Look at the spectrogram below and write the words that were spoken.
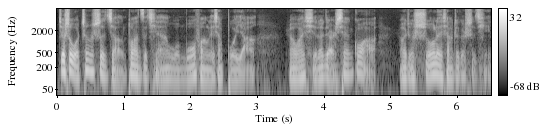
就是我正式讲段子前，我模仿了一下博洋，然后我还写了点现挂，然后就说了一下这个事情，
